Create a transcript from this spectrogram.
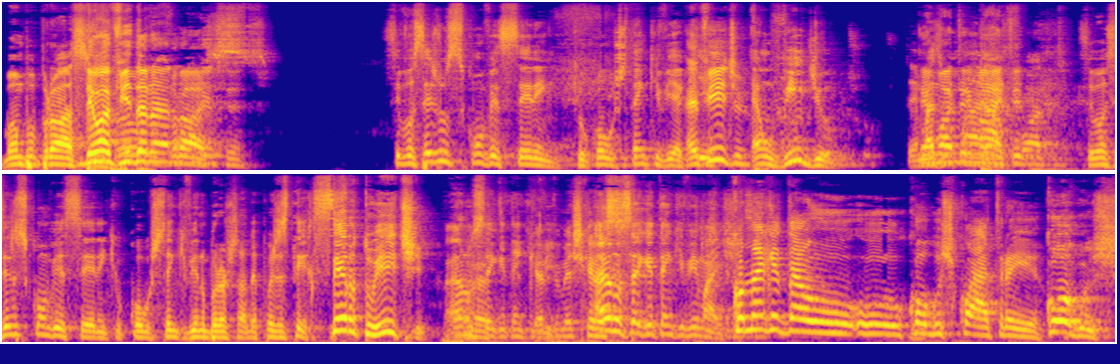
Vamos pro próximo. Deu a vida Vamos na. próximo. Se vocês não se convencerem que o Kogos tem que vir aqui. É vídeo? É um vídeo? Tem uma outra imagem. imagem. Se vocês se convencerem que o Kogos tem que vir no brochado depois desse terceiro tweet, aí eu não sei quem tem que vir. Aí eu não sei quem tem que vir mais. Como é que tá o, o Kogos 4 aí? Kogos,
